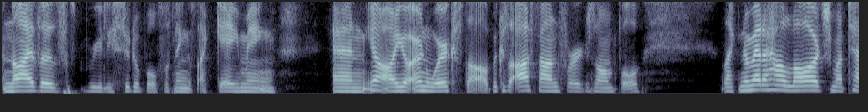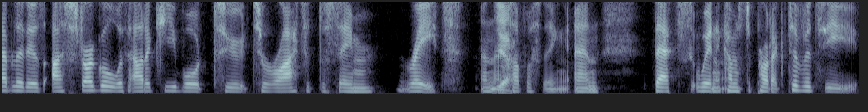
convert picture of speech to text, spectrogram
neither is really suitable for things like gaming and yeah, your own work style. Because I found, for example, like no matter how large my tablet is, I struggle without a keyboard to to write at the same rate and that yeah. type of thing. And that's when it comes to productivity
